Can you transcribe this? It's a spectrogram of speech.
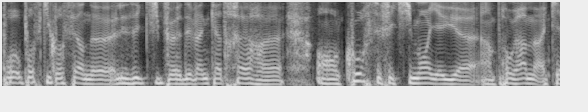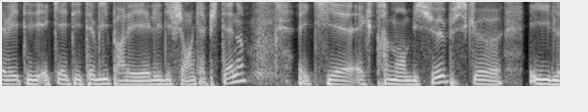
pour, pour ce qui concerne euh, les équipes des 24 heures euh, en course, effectivement, il y a eu euh, un programme qui avait été qui a été établi par les, les différents capitaines et qui est extrêmement ambitieux puisque ils,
